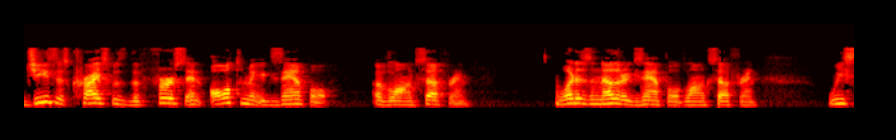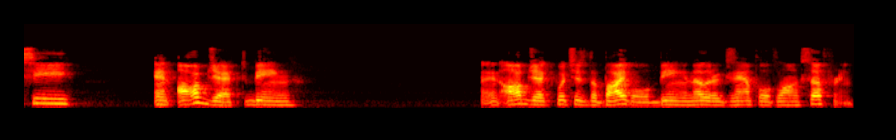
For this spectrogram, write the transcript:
Jesus Christ was the first and ultimate example of long suffering. What is another example of long suffering? We see an object being an object which is the Bible being another example of long suffering.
